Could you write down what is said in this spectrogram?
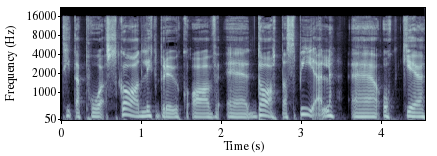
titta på skadligt bruk av eh, dataspel. Eh, och eh,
